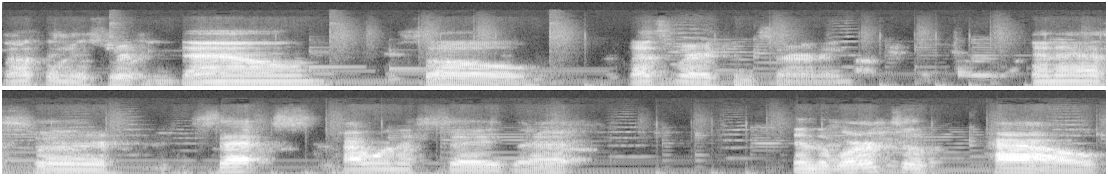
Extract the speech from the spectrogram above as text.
nothing was written down, so that's very concerning. And as for sex, I want to say that, in the words of Powell,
